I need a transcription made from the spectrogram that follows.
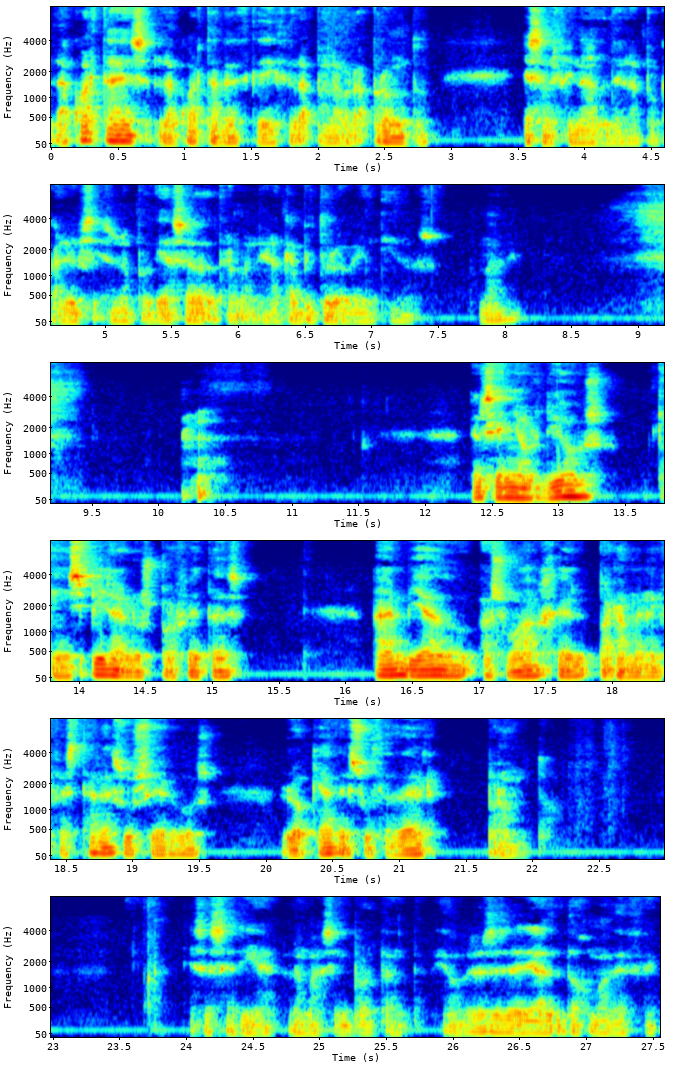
la cuarta es la cuarta vez que dice la palabra pronto, es al final del Apocalipsis, no podía ser de otra manera, capítulo 22. El Señor Dios, que inspira a los profetas, ha enviado a su ángel para manifestar a sus siervos lo que ha de suceder pronto. Ese sería la más importante, ese sería el dogma de fe.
